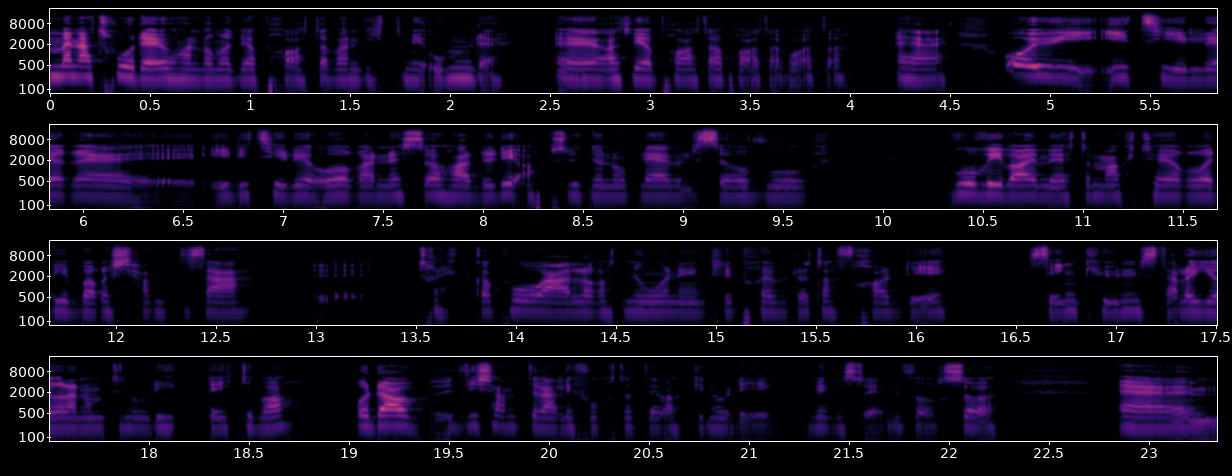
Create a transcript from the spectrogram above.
Men jeg tror det jo handler om at vi har prata vanvittig mye om det. Eh, at vi har prata og prata og prata. Eh, og i, i, i de tidligere årene så hadde de absolutt noen opplevelser hvor, hvor vi var i møte med aktører, og de bare kjente seg eh, trykka på, eller at noen egentlig prøvde å ta fra de sin kunst, eller gjøre den om til noe de, det ikke var. Og da, de kjente veldig fort at det var ikke noe de ville stå inne for. Så um,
